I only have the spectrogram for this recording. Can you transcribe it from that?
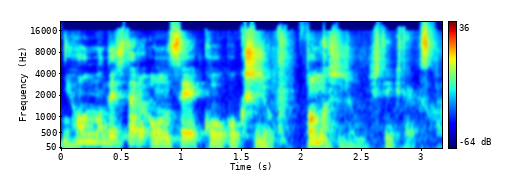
日本のデジタル音声広告市場、どんな市場にしていきたいですか？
